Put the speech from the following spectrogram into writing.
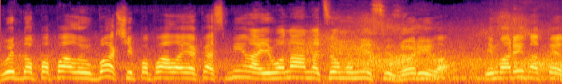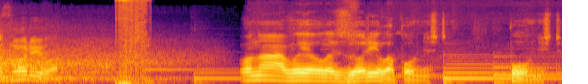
видно, попали в бак чи попала якась міна, і вона на цьому місці згоріла. І Марина теж згоріла. Вона виявилась згоріла повністю. Повністю.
